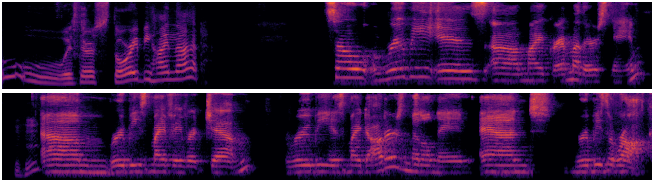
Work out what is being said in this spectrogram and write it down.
Ooh, is there a story behind that? So Ruby is uh, my grandmother's name. Mhm. Um, Ruby's my favorite gem. Ruby is my daughter's middle name, and Ruby's a rock.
